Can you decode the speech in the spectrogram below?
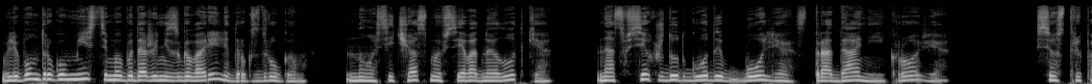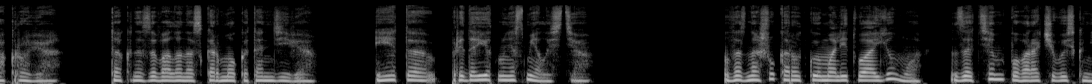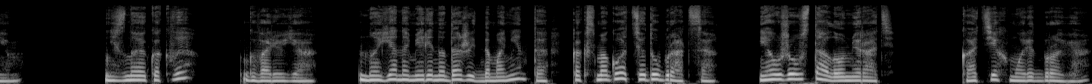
В любом другом месте мы бы даже не заговорили друг с другом, но сейчас мы все в одной лодке. Нас всех ждут годы боли, страданий, крови. Сестры по крови. Так называла нас Кармока Тандивия. И это придает мне смелости. Возношу короткую молитву Аюму, затем поворачиваюсь к ним. «Не знаю, как вы», — говорю я, «но я намерена дожить до момента, как смогу отсюда убраться. Я уже устала умирать». Катя хмурит брови.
